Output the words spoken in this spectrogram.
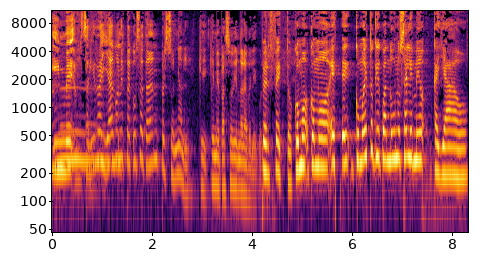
Y me Ah. salí rayada con esta cosa tan personal que, que me pasó viendo la película. Perfecto. Como, como, este, como esto que cuando uno sale medio callado.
